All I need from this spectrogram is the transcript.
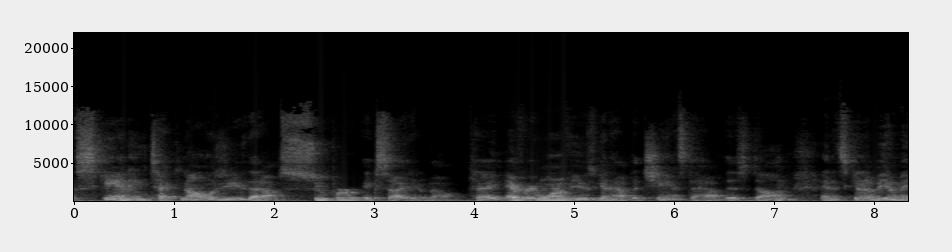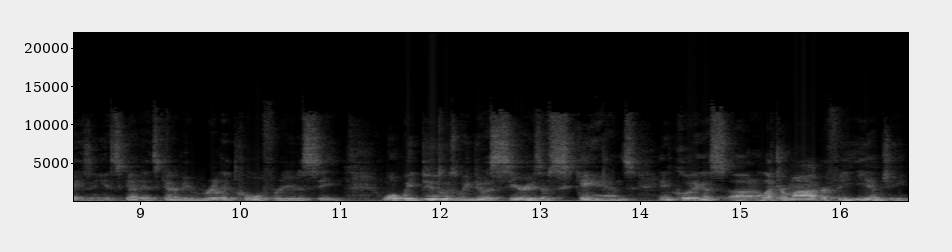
scanning technology that I'm super excited about. Okay, every one of you is going to have the chance to have this done, and it's going to be amazing. It's going to, it's going to be really cool for you to see. What we do is we do a series of scans, including a, uh, an electromyography, EMG,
